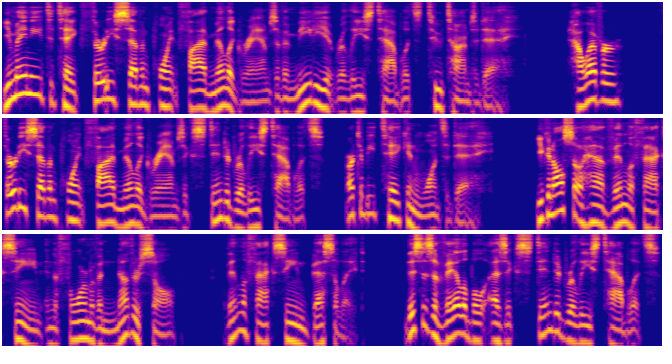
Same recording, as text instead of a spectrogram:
You may need to take 37.5 milligrams of immediate release tablets two times a day. However, 37.5 milligrams extended release tablets are to be taken once a day. You can also have venlafaxine in the form of another salt, venlafaxine mesylate. This is available as extended release tablets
